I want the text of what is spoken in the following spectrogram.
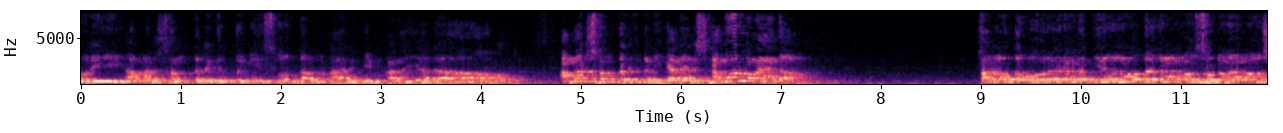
করি, আমার সন্তানকে তুমি শ্রদ্ধা আর বিন বানাইয়া দাও। আমার সন্তানকে তুমি জ্ঞানের সাগর বানাইয়া দাও। হযরত আবু ছোট মানুষ,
